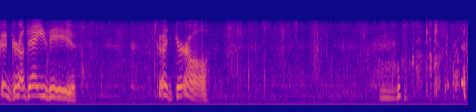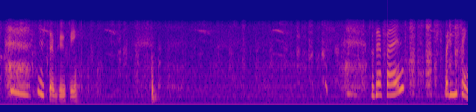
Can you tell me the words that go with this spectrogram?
Good girl, Daisy. Good girl. You're so goofy. Was that fun? What do you think?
